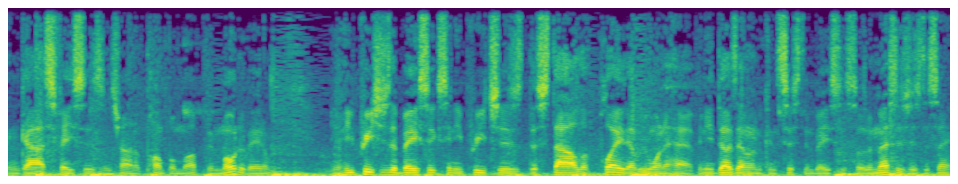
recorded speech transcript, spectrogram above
in guys' faces and trying to pump them up and motivate them. You know, he preaches the basics and he preaches the style of play that we want to have, and he does that on a consistent basis. So the message is the same.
